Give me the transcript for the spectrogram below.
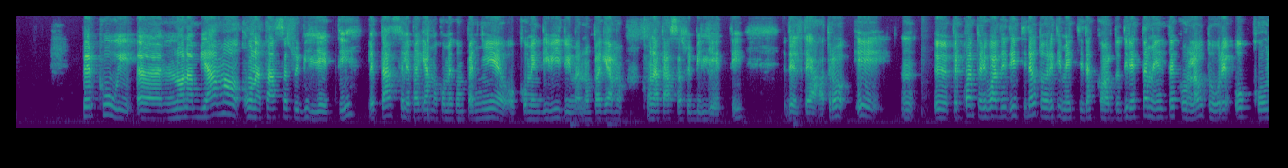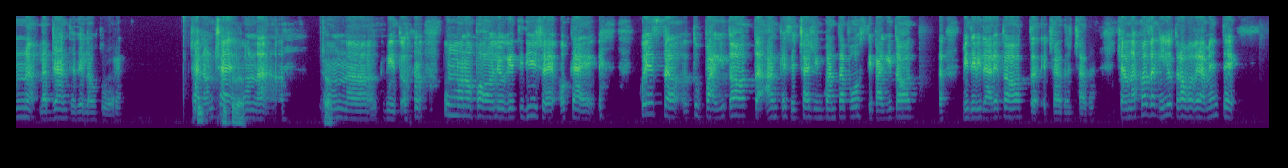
per cui eh, non abbiamo una tassa sui biglietti, le tasse le paghiamo come compagnie o come individui, ma non paghiamo una tassa sui biglietti del teatro. E mm, eh, per quanto riguarda i diritti d'autore ti metti d'accordo direttamente con l'autore o con l'agente dell'autore. Cioè non c'è un, certo. un, un monopolio che ti dice ok questo tu paghi tot, anche se c'hai 50 posti, paghi tot, mi devi dare tot, eccetera, eccetera. Cioè una cosa che io trovo veramente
